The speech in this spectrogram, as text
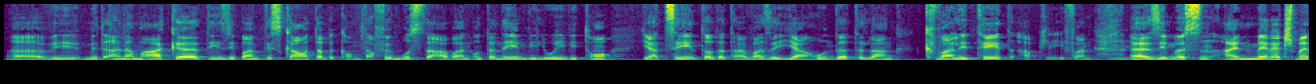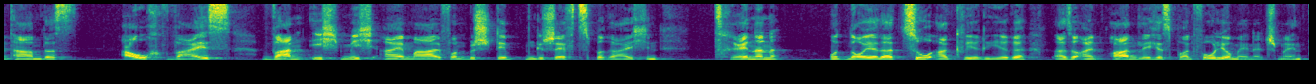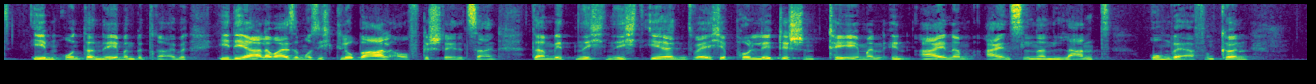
äh, wie mit einer Marke, die Sie beim Discounter bekommen. Dafür musste aber ein Unternehmen wie Louis Vuitton Jahrzehnte oder teilweise Jahrhunderte lang Qualität abliefern. Mhm. Sie müssen ein Management haben, das auch weiß, wann ich mich einmal von bestimmten Geschäftsbereichen trennen und neue dazu akquiriere, also ein ordentliches Portfolio-Management im Unternehmen betreibe. Idealerweise muss ich global aufgestellt sein, damit nicht, nicht irgendwelche politischen Themen in einem einzelnen Land umwerfen können.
